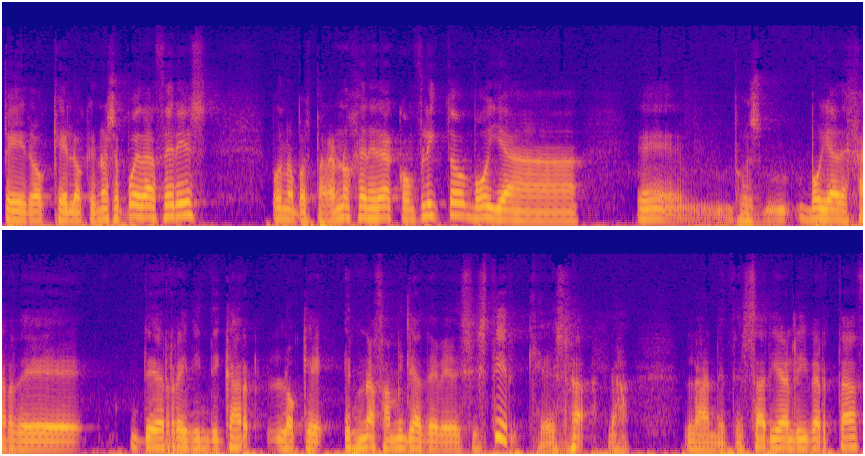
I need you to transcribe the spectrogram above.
pero que lo que no se puede hacer es, bueno, pues para no generar conflicto voy a, eh, pues voy a dejar de, de, reivindicar lo que en una familia debe existir, que es la, la, necesaria libertad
